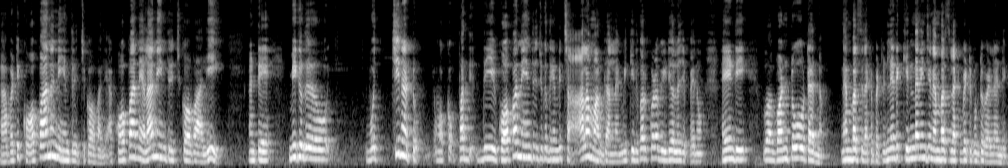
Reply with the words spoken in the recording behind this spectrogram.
కాబట్టి కోపాన్ని నియంత్రించుకోవాలి. ఆ కోపాన్ని ఎలా నియంత్రించుకోవాలి? అంటే మీకు ఇది వచ్చినట్టు ఒక పది కోపాన్ని నియంత్రించుకుందండి చాలా మార్గాలు ఉన్నాయి. మీకు ఇదివరకు కూడా వీడియోలో చెప్పాను. ఏంటి? వన్ టు టెన్. నెంబర్స్ లెక్క పెట్టండి. లేదంటే కింద నుంచి నెంబర్స్ లెక్క పెట్టుకుంటూ వెళ్ళండి.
